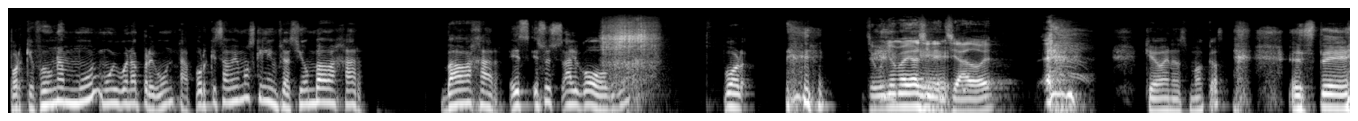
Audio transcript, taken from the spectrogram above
porque fue una muy, muy buena pregunta, porque sabemos que la inflación va a bajar, va a bajar, es, eso es algo obvio. Por... Según yo me había eh, silenciado, ¿eh? Qué buenos mocos. Este,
